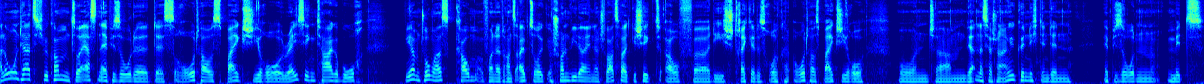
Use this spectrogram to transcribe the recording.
Hallo und herzlich willkommen zur ersten Episode des Rothaus Bike Giro Racing Tagebuch. Wir haben Thomas kaum von der Transalp zurück schon wieder in den Schwarzwald geschickt auf äh, die Strecke des Rothaus Bike Giro. Und ähm, wir hatten das ja schon angekündigt in den Episoden mit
